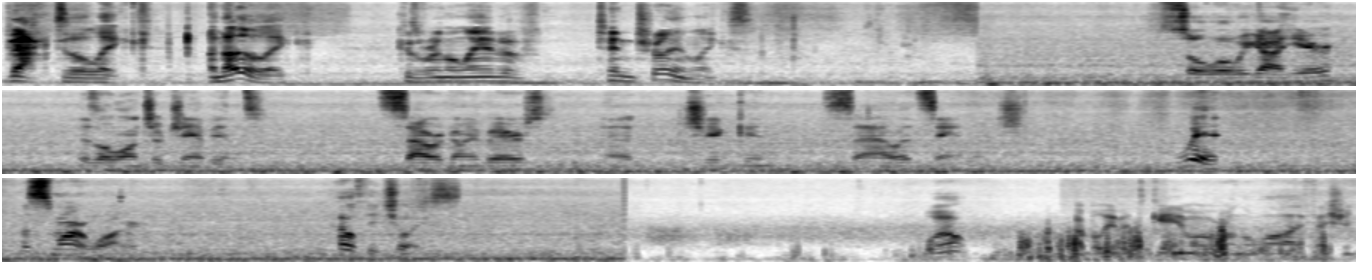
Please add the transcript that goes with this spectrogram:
back to the lake. Another lake. Because we're in the land of 10 trillion lakes. So, what we got here is a lunch of champions sour gummy bears and a chicken salad sandwich with a smart water. Healthy choice. Well, I believe it's game over on the walleye fishing.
